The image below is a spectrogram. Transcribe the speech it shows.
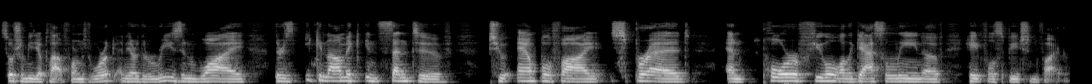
social media platforms work, and they are the reason why there's economic incentive to amplify, spread, and pour fuel on the gasoline of hateful speech and fire.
